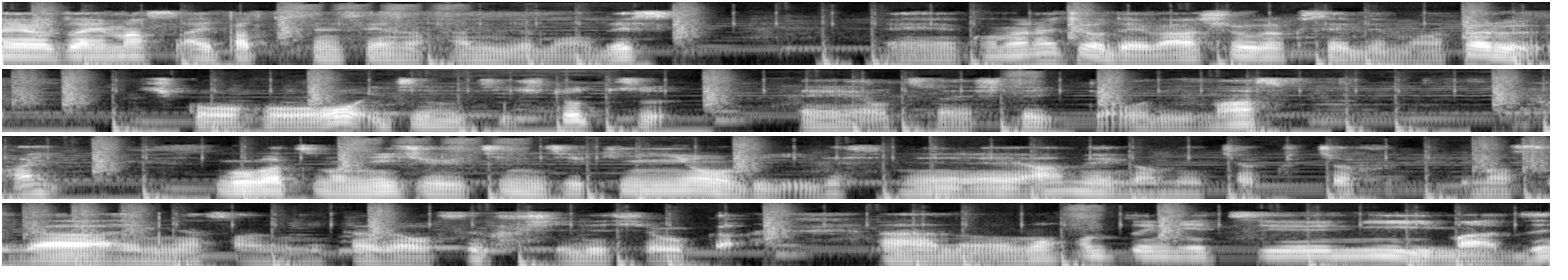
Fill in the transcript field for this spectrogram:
はようございます。iPad 先生のハンジモです、えー、このラジオでは小学生でもわかる思考法を1日1つ、えー、お伝えしていっております。はい。5月の21日金曜日ですね。雨がめちゃくちゃ降ってますが、えー、皆さんいかがお過ごしでしょうか。あの、もう本当にね、梅雨に、まあ、前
